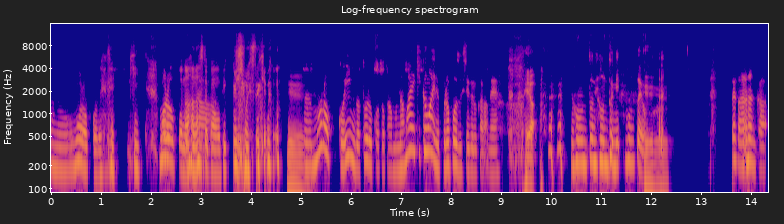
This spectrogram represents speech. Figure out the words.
あの、モロッコでね、きモモロッコの話とかもびっくりしましたけど。へ えうん、モロッコ、インド、トルコとかも名前聞く前にプロポーズしてくるからね。早っ。本当に本当に、本当よ。へえだからなんか、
